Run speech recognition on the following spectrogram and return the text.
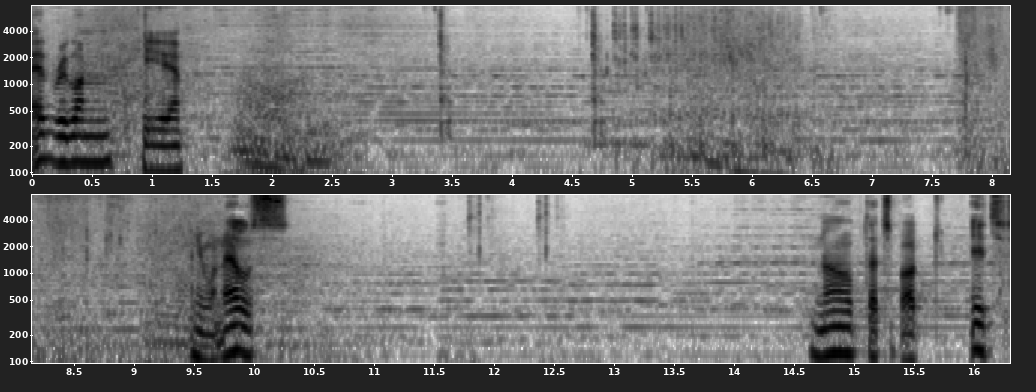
Everyone here. Anyone else? Nope, that's about it.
